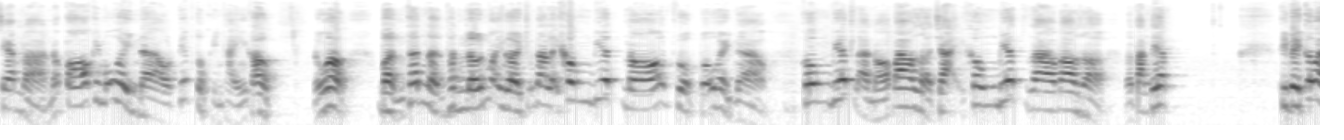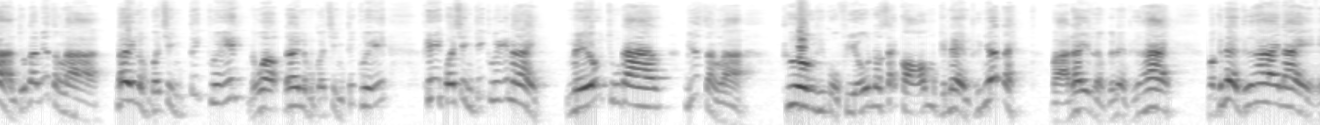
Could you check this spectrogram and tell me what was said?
xem là nó có cái mẫu hình nào tiếp tục hình thành hay không, đúng không? Bản thân là phần lớn mọi người chúng ta lại không biết nó thuộc mẫu hình nào, không biết là nó bao giờ chạy, không biết ra bao giờ nó tăng tiếp. Thì về cơ bản chúng ta biết rằng là đây là một quá trình tích lũy, đúng không? Đây là một quá trình tích lũy. Khi quá trình tích lũy này, nếu chúng ta biết rằng là thường thì cổ phiếu nó sẽ có một cái nền thứ nhất này, và đây là một cái nền thứ hai và cái nền thứ hai này,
